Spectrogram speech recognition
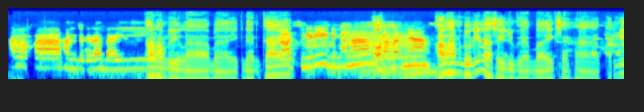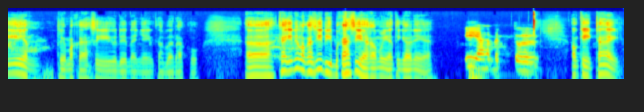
Halo kak, alhamdulillah baik. Alhamdulillah baik dan Kai. Kakak sendiri gimana Oh. kabarnya? Alhamdulillah saya juga baik sehat. Amin. Terima kasih udah nanyain kabar aku. Eh, Kai ini lokasi di Bekasi ya kamu ya tinggalnya ya? Iya betul. Oke Kai,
